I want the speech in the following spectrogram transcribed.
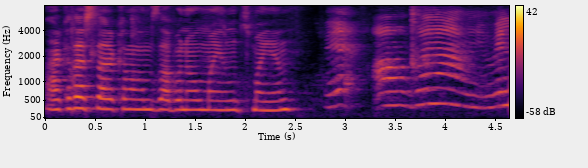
Arkadaşlar kanalımıza abone olmayı unutmayın. Ve abone olmayı ve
